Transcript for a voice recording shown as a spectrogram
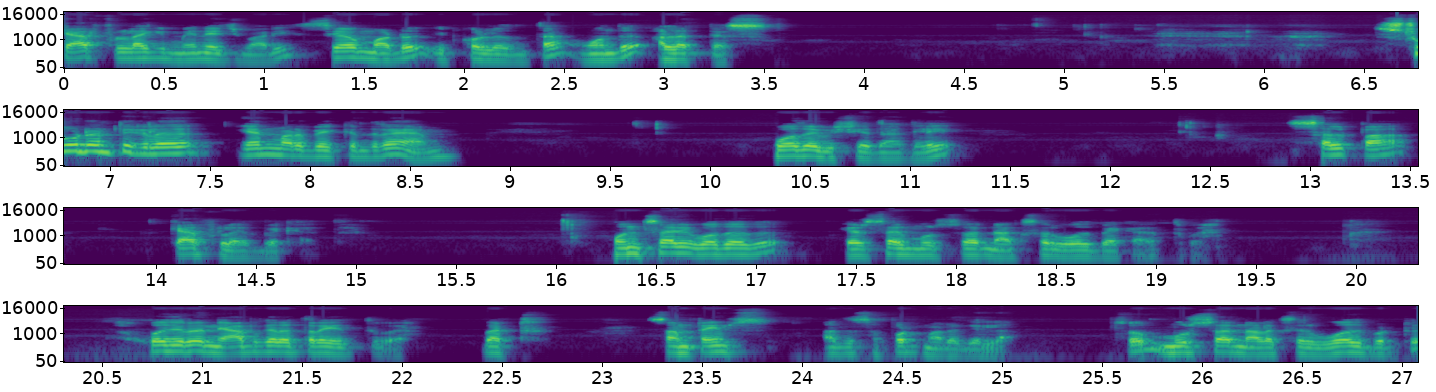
ಕೇರ್ಫುಲ್ ಆಗಿ ಮ್ಯಾನೇಜ್ ಮಾಡಿ ಸೇವ್ ಮಾಡಿ ಇಟ್ಕೊಳ್ಳುವಂಥ ಒಂದು ಅಲರ್ಟ್ನೆಸ್ ಸ್ಟೂಡೆಂಟ್ಗಳು ಏನ್ ಮಾಡ್ಬೇಕಂದ್ರೆ, ಓದೋ ವಿಷಯದಾಗ್ಲಿ ಸ್ವಲ್ಪ ಕೇರ್ಫುಲ್ ಆಗಿರ್ಬೇಕಾಗತ್ತೆ. ಒಂದ್ಸಾರಿ ಓದೋದು, ಎರಡು ಸಾರಿ, ಮೂರು ಸಾರಿ, ನಾಲ್ಕು ಸಾರಿ ಓದಬೇಕಾಗ್ತವೆ ಓದಿರೋ ಜ್ಞಾಪಕರ ಥರ ಇರ್ತವೆ ಬಟ್ ಸಮ್ಟೈಮ್ಸ್ ಅದು ಸಪೋರ್ಟ್ ಮಾಡೋದಿಲ್ಲ. ಸೊ ಮೂರು ಸಾರಿ, ನಾಲ್ಕು ಸಾರಿ ಓದ್ಬಿಟ್ಟು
